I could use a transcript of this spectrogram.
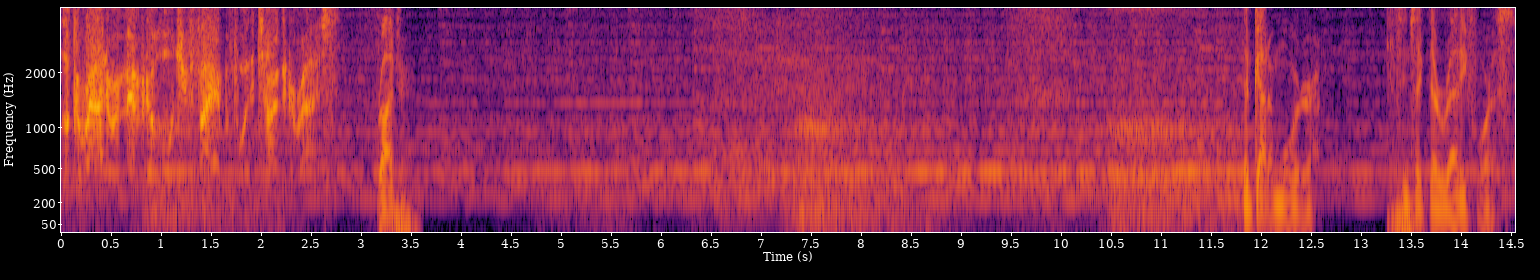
Look around and remember to hold your fire before the target arrives. Roger. They've got a mortar. Seems like they're ready for us.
